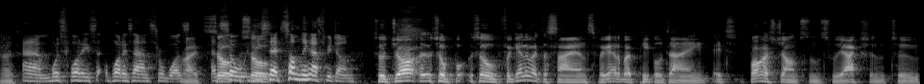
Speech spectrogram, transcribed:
Right. Um, was what his what his answer was, Right, and so- so, so- he said something has to be done. So, so, so forget about the science. Forget about people dying. It's Boris Johnson's reaction to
